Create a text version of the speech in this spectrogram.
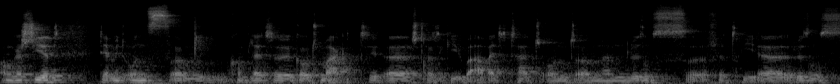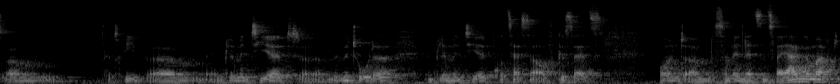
äh, engagiert, der mit uns ähm, komplette Go-to-Market-Strategie überarbeitet hat und ähm, einen Lösungsvertrieb, äh, Lösungsvertrieb ähm, implementiert, äh, eine Methode implementiert, Prozesse aufgesetzt. Und ähm, das haben wir in den letzten zwei Jahren gemacht.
